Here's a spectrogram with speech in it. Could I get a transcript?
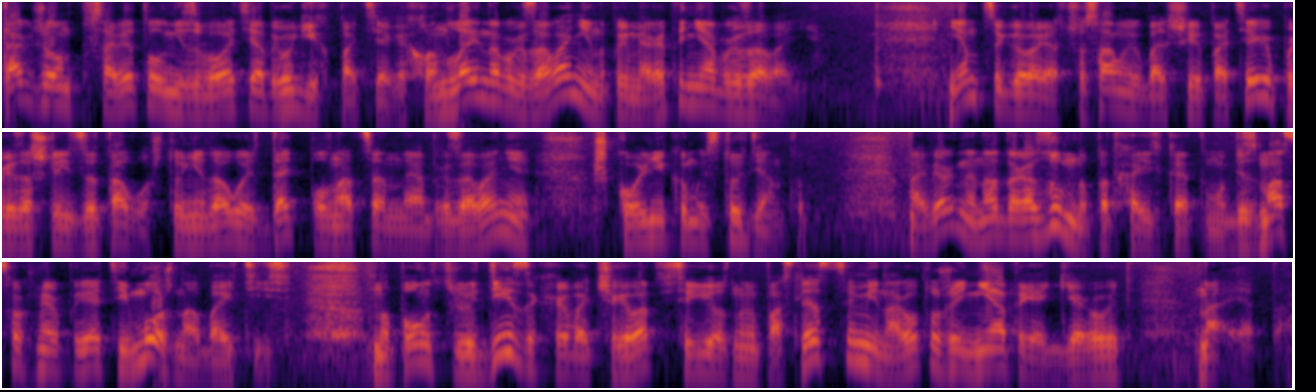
Также он посоветовал не забывать и о других потерях. Онлайн-образование, например, это не образование. Немцы говорят, что самые большие потери произошли из-за того, что не удалось дать полноценное образование школьникам и студентам. Наверное, надо разумно подходить к этому. Без массовых мероприятий можно обойтись. Но полностью людей закрывать чревато серьезными последствиями, и народ уже не отреагирует на это.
